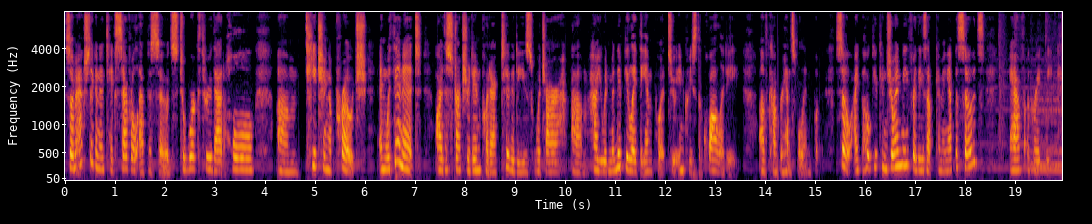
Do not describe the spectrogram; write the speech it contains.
So I'm actually going to take several episodes to work through that whole um, teaching approach, and within it are the structured input activities, which are um, how you would manipulate the input to increase the quality of comprehensible input. So I hope you can join me for these upcoming episodes. Have a great week.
